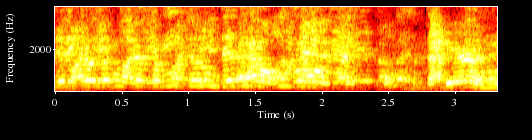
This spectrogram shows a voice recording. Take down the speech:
Ele canta como se pode tivesse ir, alguém pode enfiando um dedo É, no cu dele, né? Puta Eu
